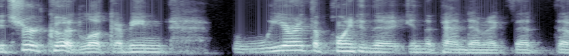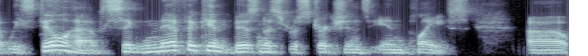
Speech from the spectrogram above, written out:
It sure could. Look, I mean, we are at the point in the in the pandemic that that we still have significant business restrictions in place. Uh,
